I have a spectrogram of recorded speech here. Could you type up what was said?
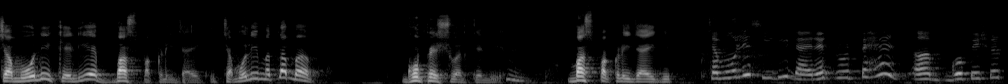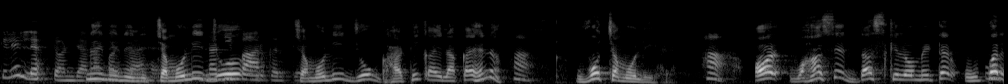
चमोली के लिए बस पकड़ी जाएगी। चमोली मतलब गोपेश्वर के लिए हम्म। बस पकड़ी जाएगी। चमोली सीधी डायरेक्ट रोड पे है गोपेश्वर के लिए लेफ़्ट टर्न जाना नहीं नहीं नहीं नहीं चमोली जो चमोली जो घाटी का इलाका है ना हाँ। वो चमोली है। हाँ। और वहाँ से 10 किलोमीटर ऊपर।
